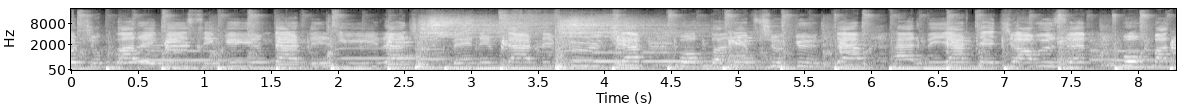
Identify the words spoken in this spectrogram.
Sokak çocukları giysin giyim derdin iğrenç. Benim derdim ülkem boktan hep şu gündem. Her bir yer tecavüz hep bomba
